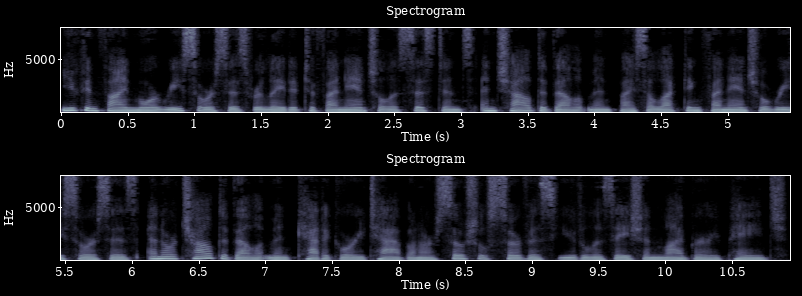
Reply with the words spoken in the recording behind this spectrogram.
You can find more resources related to financial assistance and child development by selecting Financial Resources and or Child Development category tab on our Social Service Utilization Library page.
